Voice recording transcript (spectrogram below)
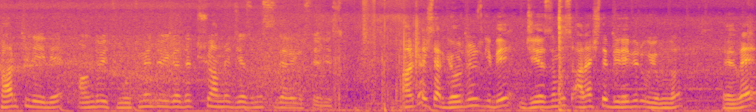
CarPlay ile Android multimedya uyguladık. Şu anda cihazımızı sizlere göstereceğiz. Arkadaşlar gördüğünüz gibi cihazımız araçla birebir uyumlu e, ve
